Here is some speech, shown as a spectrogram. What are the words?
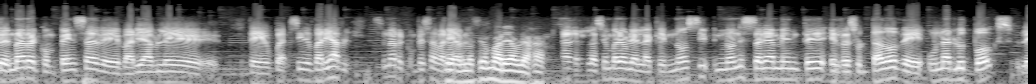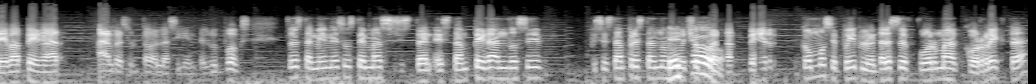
una recompensa de variable, de, bueno, sí, de variable. Es una recompensa De variable. relación variable, ajá. Ah, de relación variable en la que no, si- no necesariamente el resultado de una loot box le va a pegar al resultado de la siguiente loot box. Entonces también esos temas están, están pegándose, pues se están prestando De mucho hecho- para ver cómo se puede implementar esto de forma correcta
